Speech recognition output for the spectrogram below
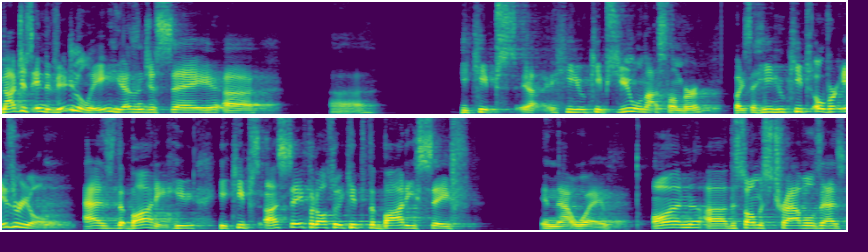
Not just individually, he doesn't just say, uh, uh, he, keeps, uh, he who keeps you will not slumber, but he said, He who keeps over Israel as the body. He, he keeps us safe, but also he keeps the body safe in that way. On uh, the psalmist travels as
